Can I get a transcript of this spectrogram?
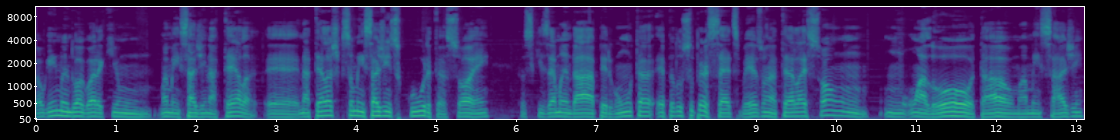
alguém mandou agora aqui um- uma mensagem na tela. É, na tela acho que são mensagens curtas só, hein? Então se quiser mandar a pergunta é pelo Supersets mesmo. Na tela é só um, um, um alô, tal, uma mensagem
